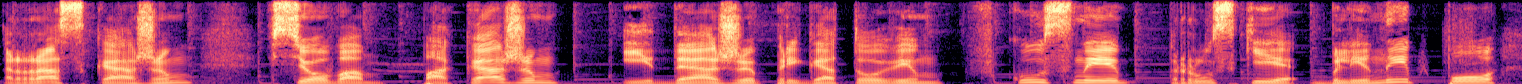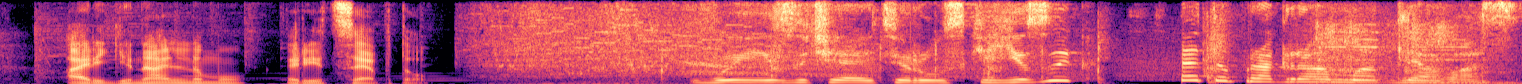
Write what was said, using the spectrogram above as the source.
расскажем, все вам покажем и даже приготовим вкусные русские блины по оригинальному рецепту. Вы изучаете русский язык? Это программа для вас.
